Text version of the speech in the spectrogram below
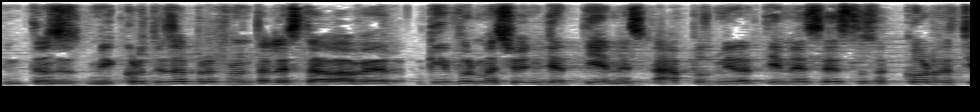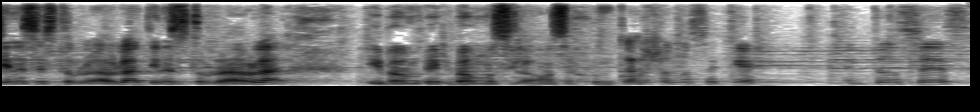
Entonces, mi corteza prefrontal estaba a ver, ¿qué información ya tienes? Ah, pues mira, tienes estos acordes, tienes esto, bla, bla, bla, tienes esto, bla, bla, bla, y vamos y lo vamos a juntar. no sé qué. Entonces,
